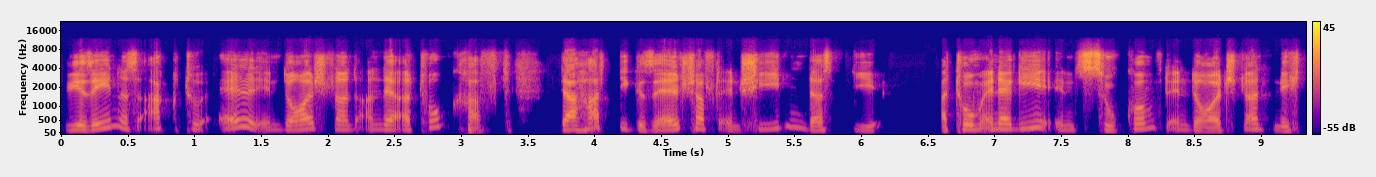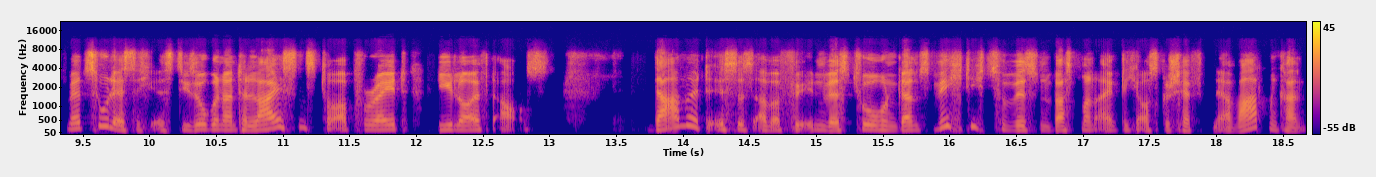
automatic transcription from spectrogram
Wir sehen es aktuell in Deutschland an der Atomkraft. Da hat die Gesellschaft entschieden, dass die Atomenergie in Zukunft in Deutschland nicht mehr zulässig ist. Die sogenannte License to Operate, die läuft aus. Damit ist es aber für Investoren ganz wichtig zu wissen, was man eigentlich aus Geschäften erwarten kann.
